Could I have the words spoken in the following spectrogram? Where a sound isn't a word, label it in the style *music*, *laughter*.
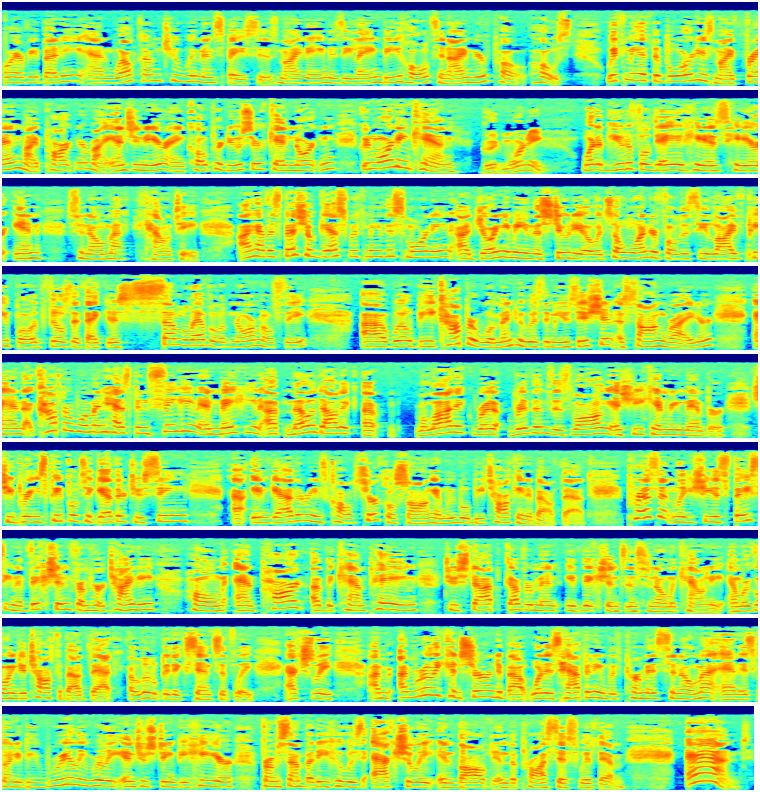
Hello, everybody, and welcome to Women's Spaces. My name is Elaine B. Holtz, and I'm your po- host. With me at the board is my friend, my partner, my engineer, and co-producer, Ken Norton. Good morning, Ken. Good morning. What a beautiful day it is here in Sonoma County. I have a special guest with me this morning, uh, joining me in the studio. It's so wonderful to see live people. It feels like there's some level of normalcy. Uh, will be Copper Woman, who is a musician, a songwriter, and Copper Woman has been singing and making up melodic, uh, melodic r- rhythms as long as she can remember. She brings people together to sing uh, in gatherings called Circle Song, and we will be talking about that. Presently, she is facing eviction from her tiny home and part of the campaign to stop government evictions in Sonoma County. And we're going to talk about that a little bit extensively. Actually, I'm, I'm really concerned about what is happening with Permit Sonoma, and it's going to be really, really interesting to hear from somebody who is actually involved in the process with them. And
